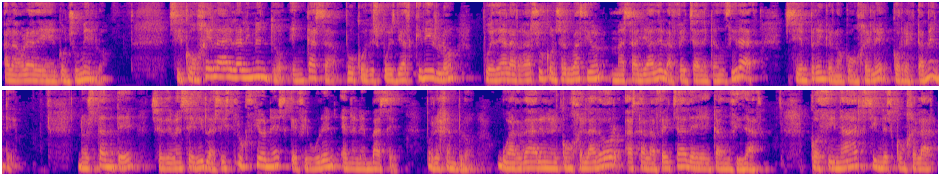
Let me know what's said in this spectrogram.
a la hora de consumirlo. Si congela el alimento en casa poco después de adquirirlo, puede alargar su conservación más allá de la fecha de caducidad, siempre que lo congele correctamente. No obstante, se deben seguir las instrucciones que figuren en el envase. Por ejemplo, guardar en el congelador hasta la fecha de caducidad, cocinar sin descongelar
